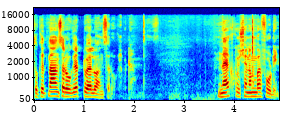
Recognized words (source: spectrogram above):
तो कितना आंसर हो गया? ट्वेल्व आंसर हो गया बेटा। नेक्स्ट क्वेश्चन नंबर फोर्टीन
